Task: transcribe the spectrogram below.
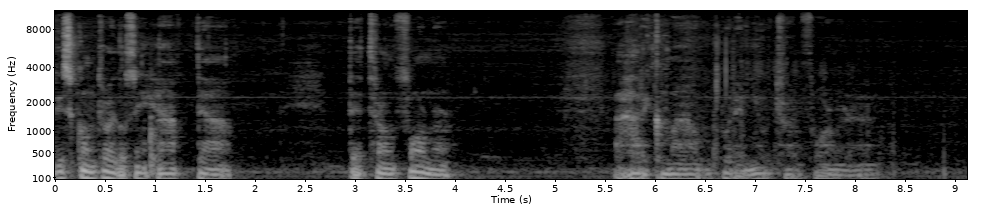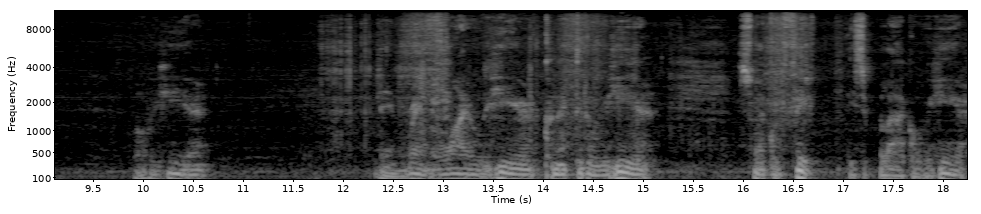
this control doesn't have the the transformer. I had to come out and put a new transformer over here then bring the wire over here connected over here so I could fit this black over here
